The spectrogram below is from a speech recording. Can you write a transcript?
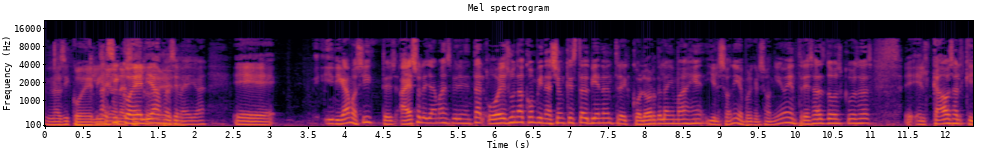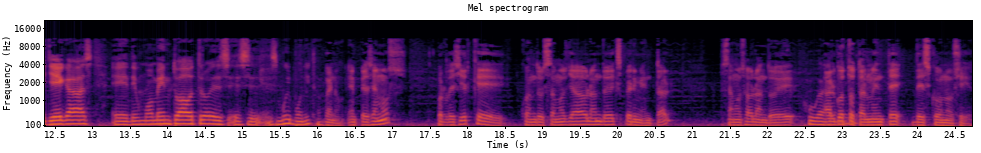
Una psicodelia. una psicodelia. pues se me diga. Eh, y digamos, sí, entonces, a eso le llamas experimental. O es una combinación que estás viendo entre el color de la imagen y el sonido, porque el sonido entre esas dos cosas, eh, el caos al que llegas eh, de un momento a otro es, es, es muy bonito. Bueno, empecemos por decir que cuando estamos ya hablando de experimental, estamos hablando de Jugar. algo totalmente desconocido.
